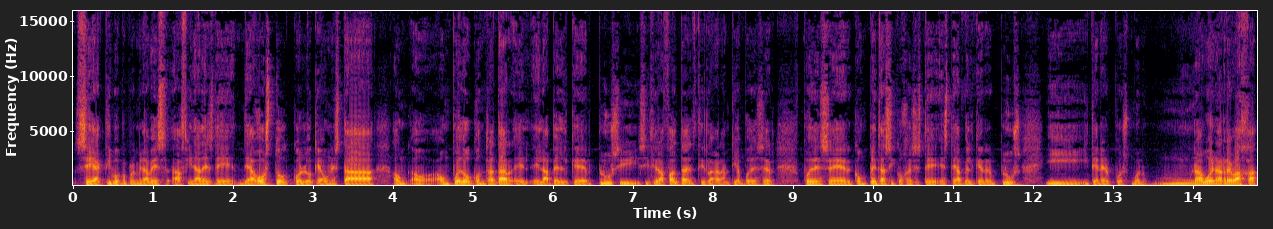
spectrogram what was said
se activó por primera vez a finales de, agosto, con lo que aún está, aún, puedo contratar el, Apple Care Plus si, si, hiciera falta, es decir, la garantía puede ser, puede ser completa si coges este, este Apple Care Plus y, tener, pues bueno, una buena rebaja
